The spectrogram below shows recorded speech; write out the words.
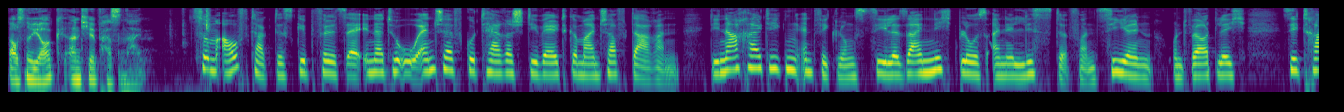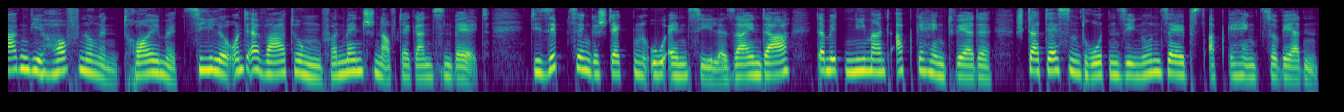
Aus New York Antje Passenheim. Zum Auftakt des Gipfels erinnerte UN-Chef Guterres die Weltgemeinschaft daran, die nachhaltigen Entwicklungsziele seien nicht bloß eine Liste von Zielen und wörtlich, sie tragen die Hoffnungen, Träume, Ziele und Erwartungen von Menschen auf der ganzen Welt. Die 17 gesteckten UN-Ziele seien da, damit niemand abgehängt werde. Stattdessen drohten sie nun selbst abgehängt zu werden.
